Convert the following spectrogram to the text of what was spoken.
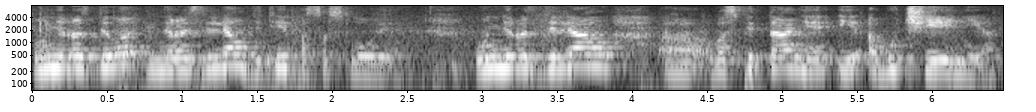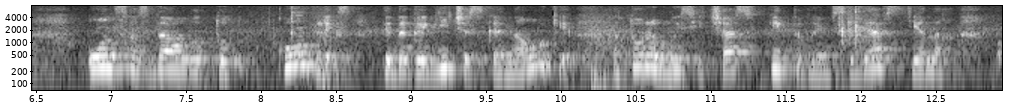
Он не разделял, не разделял детей по сословиям, он не разделял э, воспитание и обучение. Он создал вот тот комплекс педагогической науки, который мы сейчас впитываем в себя в стенах э,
